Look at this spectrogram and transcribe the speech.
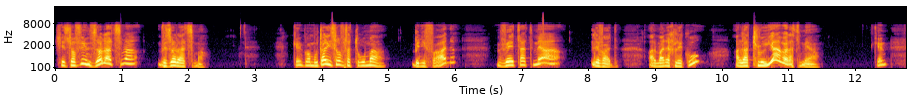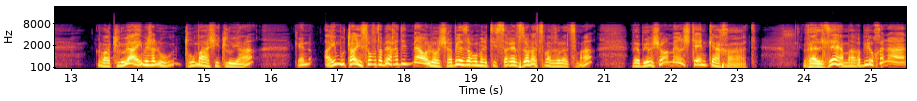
ששורפים זו לעצמה וזו לעצמה. כן, כלומר מותר לשרוף את התרומה בנפרד ואת הטמאה לבד. על מה נחלקו? על התלויה ועל הטמאה. כן? כלומר תלויה, אם יש לנו תרומה שהיא תלויה, כן? האם מותר לשרוף אותה ביחד עם טמאה או לא? שרבי אלעזר אומר תשרף זו לעצמה וזו לעצמה, ורבי יהושע אומר שתיהן כאחת. ועל זה אמר רבי יוחנן,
